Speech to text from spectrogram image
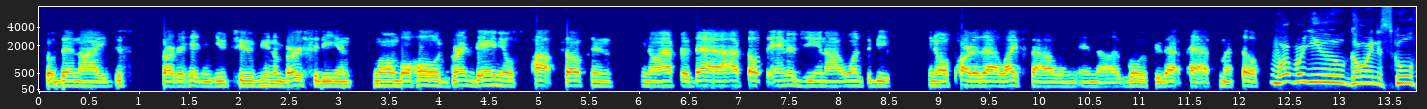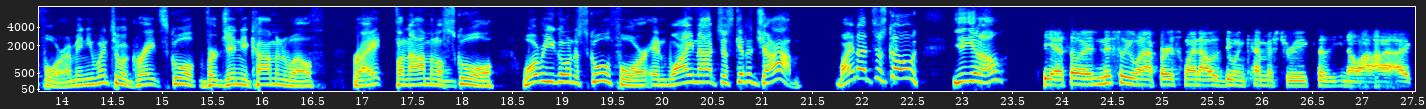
So then I just started hitting YouTube University, and lo and behold, Brent Daniels pops up, and you know, after that, I felt the energy, and I wanted to be you know, a part of that lifestyle and, and uh, go through that path myself. What were you going to school for? I mean, you went to a great school, Virginia Commonwealth, right? Phenomenal mm-hmm. school. What were you going to school for, and why not just get a job? Why not just go? You, you know. Yeah. So initially, when I first went, I was doing chemistry because you know I, I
